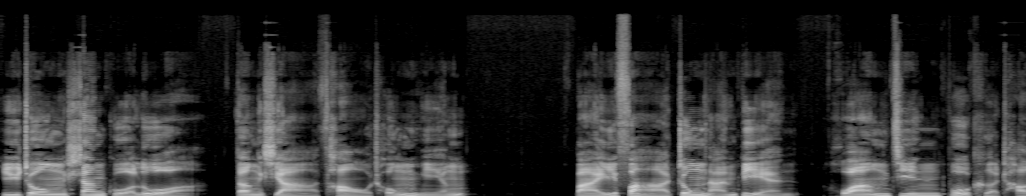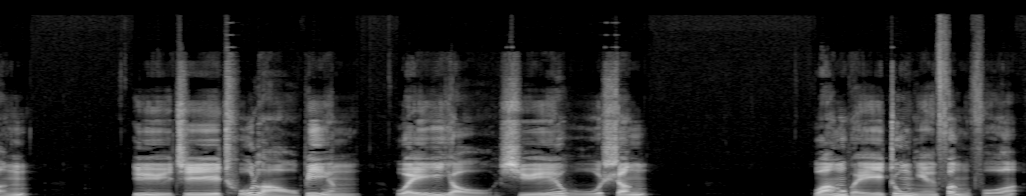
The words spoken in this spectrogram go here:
雨中山果落，灯下草虫鸣。白发终难辨，黄金不可成。欲知除老病，唯有学无声。王维中年奉佛，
